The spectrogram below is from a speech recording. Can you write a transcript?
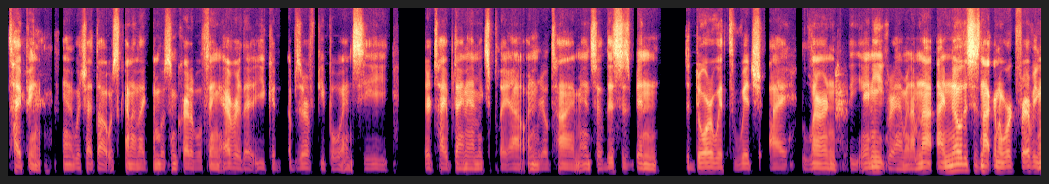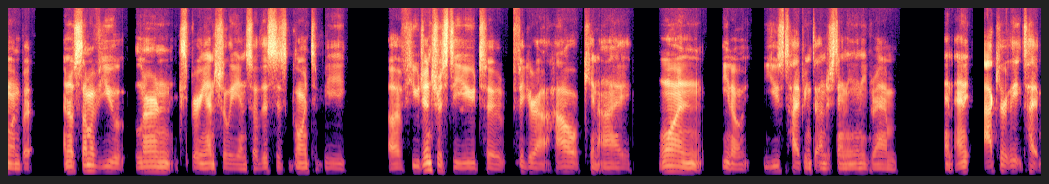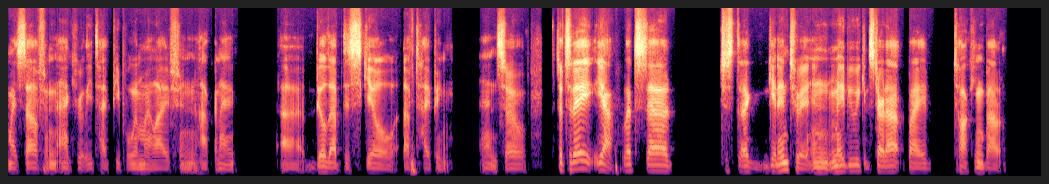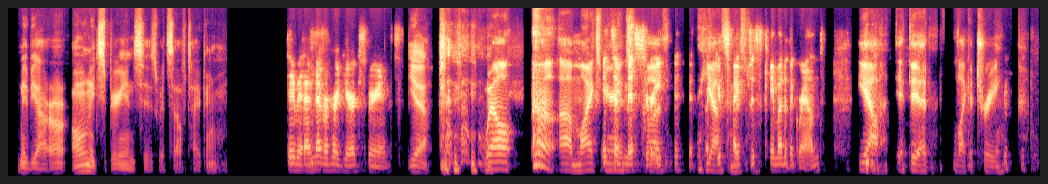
typing which i thought was kind of like the most incredible thing ever that you could observe people and see their type dynamics play out in real time. And so this has been the door with which i learned the enneagram. And i'm not i know this is not going to work for everyone but i know some of you learn experientially and so this is going to be of huge interest to you to figure out how can i one you know use typing to understand the enneagram and, and accurately type myself and accurately type people in my life and how can i uh, build up this skill of typing. And so so today yeah let's uh, just uh, get into it and maybe we could start out by talking about maybe our, our own experiences with self-typing david i've never heard your experience. Yeah. Well uh, my experience it's a mystery. was, like yeah your type just came out of the ground. Yeah it did like a tree.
